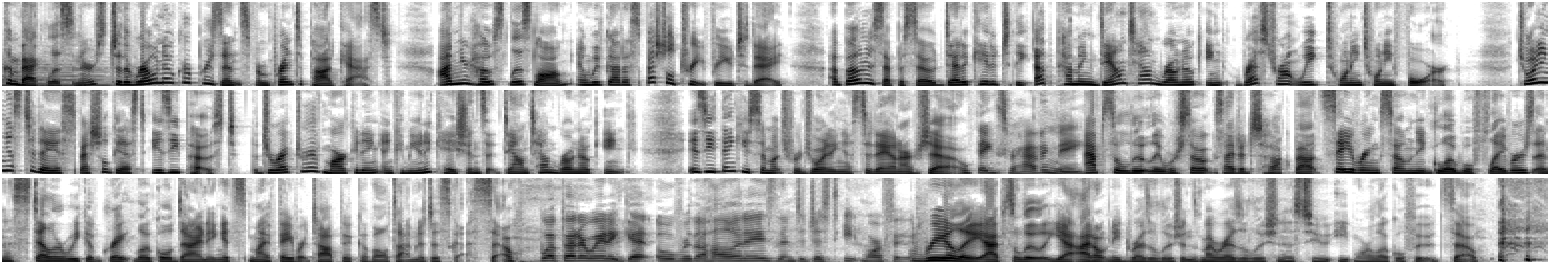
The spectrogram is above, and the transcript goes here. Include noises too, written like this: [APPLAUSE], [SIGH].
Welcome back, listeners, to the Roanoker Presents From Print to Podcast. I'm your host, Liz Long, and we've got a special treat for you today a bonus episode dedicated to the upcoming Downtown Roanoke Inc. Restaurant Week 2024. Joining us today is special guest Izzy Post, the Director of Marketing and Communications at Downtown Roanoke Inc. Izzy, thank you so much for joining us today on our show. Thanks for having me. Absolutely. We're so excited to talk about savoring so many global flavors and a stellar week of great local dining. It's my favorite topic of all time to discuss. So, what better way to get over the holidays than to just eat more food? Really, absolutely. Yeah, I don't need resolutions. My resolution is to eat more local food. So,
